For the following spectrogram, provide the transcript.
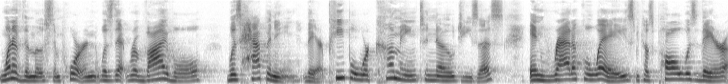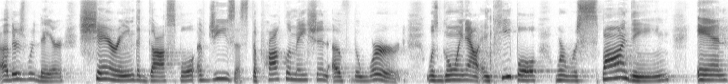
one of the most important, was that revival was happening there. People were coming to know Jesus in radical ways because Paul was there, others were there, sharing the gospel of Jesus. The proclamation of the word was going out and people were responding in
